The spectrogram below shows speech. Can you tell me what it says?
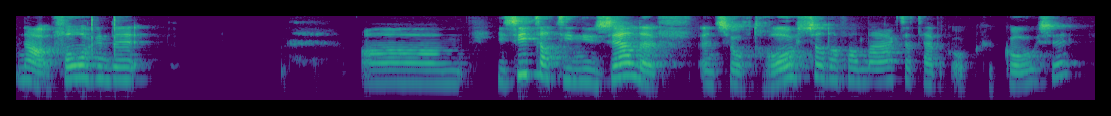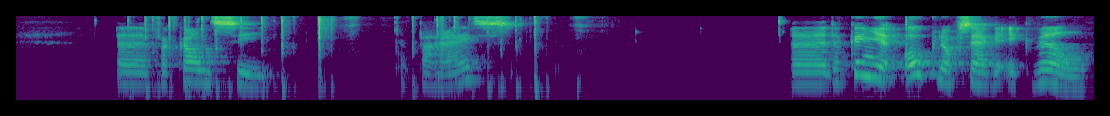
Nou, volgende Um, je ziet dat hij nu zelf een soort rooster ervan maakt. Dat heb ik ook gekozen. Uh, vakantie Parijs. Uh, dan kun je ook nog zeggen, ik wil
